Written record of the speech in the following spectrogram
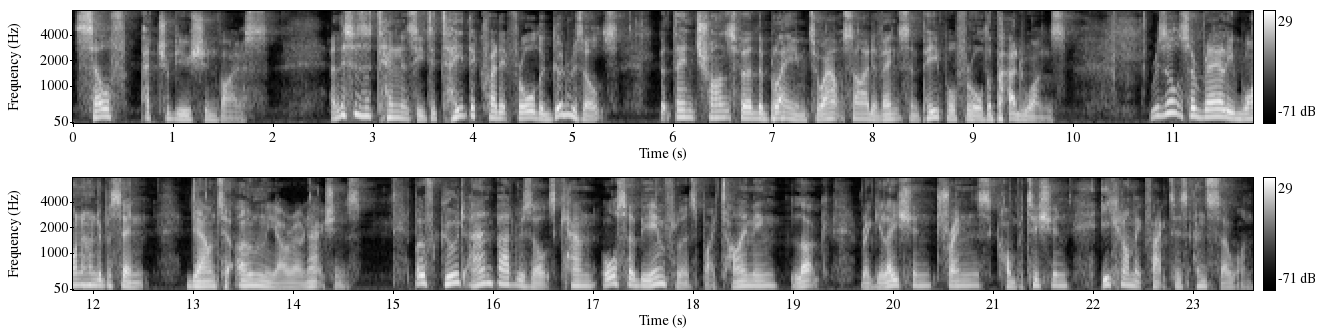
self attribution bias. And this is a tendency to take the credit for all the good results, but then transfer the blame to outside events and people for all the bad ones. Results are rarely 100% down to only our own actions. Both good and bad results can also be influenced by timing, luck, regulation, trends, competition, economic factors, and so on.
